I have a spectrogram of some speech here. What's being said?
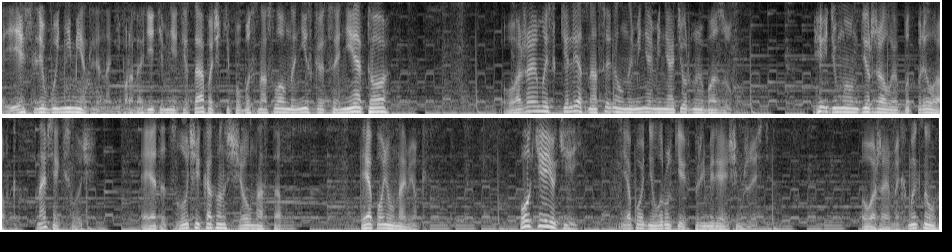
Если вы немедленно не продадите мне эти тапочки по баснословно низкой цене, то... Уважаемый скелет нацелил на меня миниатюрную базуку. Видимо, он держал ее под прилавком, на всякий случай. Этот случай, как он счел, настал. Я понял намек. Окей, окей. Я поднял руки в примиряющем жесте. Уважаемый хмыкнул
